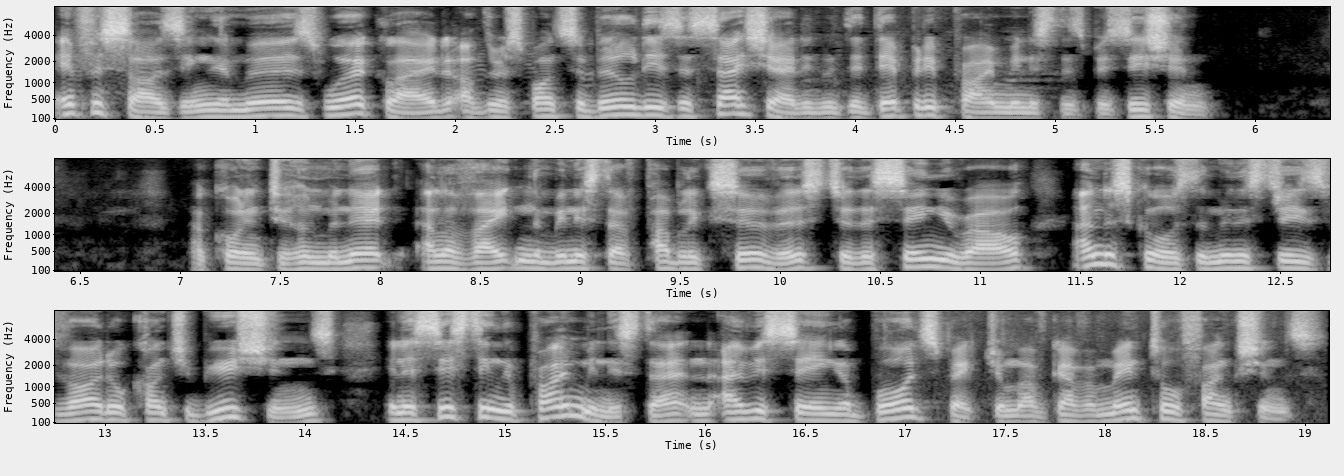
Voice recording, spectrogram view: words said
emphasising the MER's workload of the responsibilities associated with the Deputy Prime Minister's position. According to Hun Manet, elevating the Minister of Public Service to the senior role underscores the Ministry's vital contributions in assisting the Prime Minister and overseeing a broad spectrum of governmental functions.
